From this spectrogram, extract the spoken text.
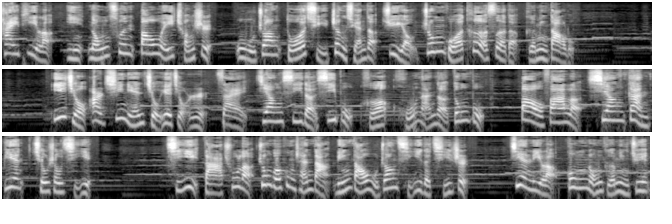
开辟了以农村包围城市、武装夺取政权的具有中国特色的革命道路。一九二七年九月九日，在江西的西部和湖南的东部，爆发了湘赣边秋收起义。起义打出了中国共产党领导武装起义的旗帜，建立了工农革命军。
